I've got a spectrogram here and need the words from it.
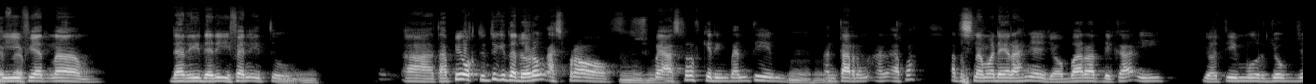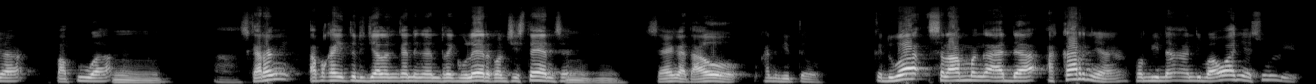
di AFF. Vietnam dari dari event itu. Hmm. Ah, tapi waktu itu kita dorong Asprof Hmm. supaya Asprof kirimkan tim Hmm. antar apa atas nama daerahnya Jawa Barat, DKI, Jawa Timur, Jogja, Papua. Hmm. Nah, sekarang apakah itu dijalankan dengan reguler, konsisten? Saya, Hmm. saya nggak tahu kan gitu. Kedua, selama nggak ada akarnya, pembinaan di bawahnya sulit.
